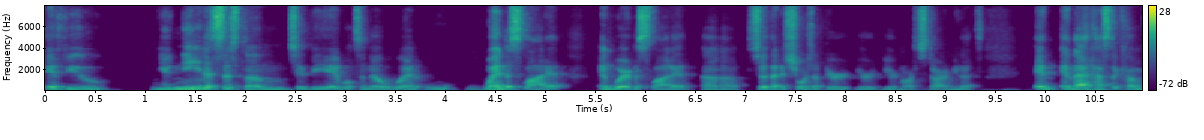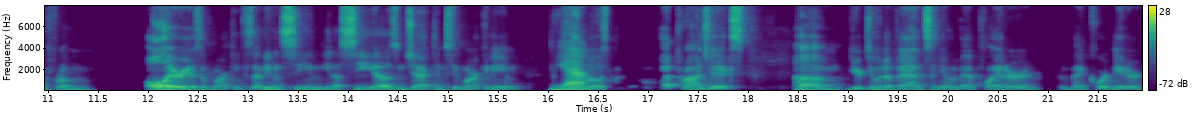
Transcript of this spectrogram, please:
if you you need a system to be able to know when when to slot it and where to slot it uh, so that it shores up your your your north star. I mean that's and and that has to come from all areas of marketing because I've even seen you know CEOs inject into marketing, yeah, PMOs, pet projects. Um, you're doing events and you have an event planner and event coordinator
